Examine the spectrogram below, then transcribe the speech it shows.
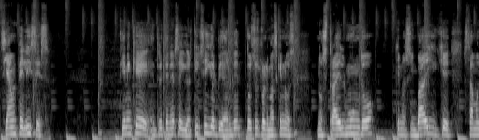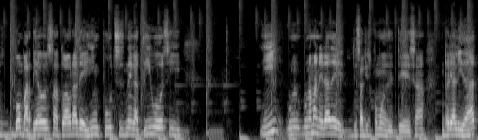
sean felices. Tienen que entretenerse, divertirse y olvidar de todos esos problemas que nos, nos trae el mundo que nos invade y que estamos bombardeados a toda hora de inputs negativos y, y una manera de, salir como de, esa realidad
